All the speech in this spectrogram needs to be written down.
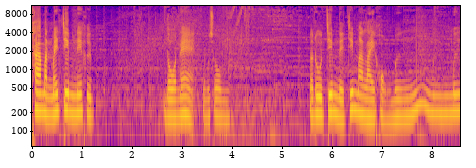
ถ้ามันไม่จิ้มนี่คือ โดนแน่ คุณผู้ชม แล้วดูจิ้มเดี๋ยวจิ้มอะไรของมึง มึง มึง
